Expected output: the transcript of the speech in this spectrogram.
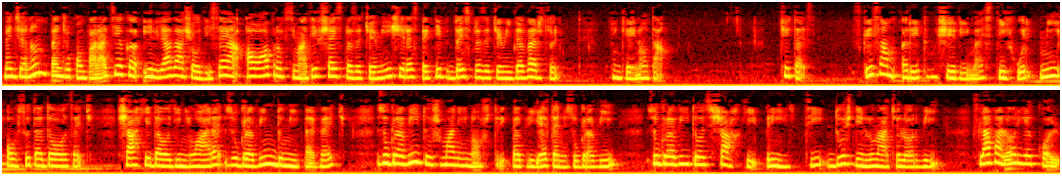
Menționăm pentru comparație că Iliada și Odiseea au aproximativ 16.000 și respectiv 12.000 de versuri. Închei nota. Citez. Scris am ritm și rime, stihuri, 1120 șahii de odinioară, zugrăvindu-mi pe veci, zugrăvi dușmanii noștri, pe prieteni zugrăvi, zugrăvi toți șahii, prinții, duși din lumea celor vii. Slava lor e colb,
